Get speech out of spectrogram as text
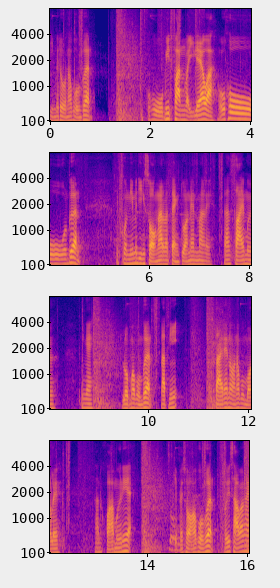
ยิงไม่โดนครับผมเพื่อนโอ้โหมีดฟันว่ะอีกแล้วอะโอ้โหเพื่อนไอคนนี้มันยิงสองนัดมันแต่งตัวแน่นมากเลย ด้านซ้ายมือนี่ไง ลมครับผมเพื่อนนัดนี้ตายแน่นอนครับผมบอกเลยด้านขวามือนี่แหละเก็บไปสองครับผมเพื่อนตัวที่สามว่าไง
